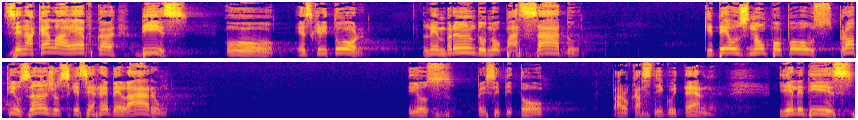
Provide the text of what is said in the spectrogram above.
Se naquela época, diz o escritor, lembrando no passado, que Deus não poupou os próprios anjos que se rebelaram e os precipitou para o castigo eterno. E ele diz:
